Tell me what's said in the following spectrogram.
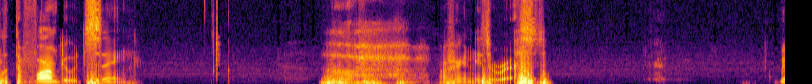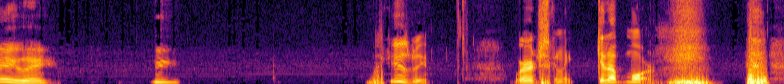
let the farm dudes sing. my finger needs a rest. Anyway, hmm. excuse me. We're just gonna get up more.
